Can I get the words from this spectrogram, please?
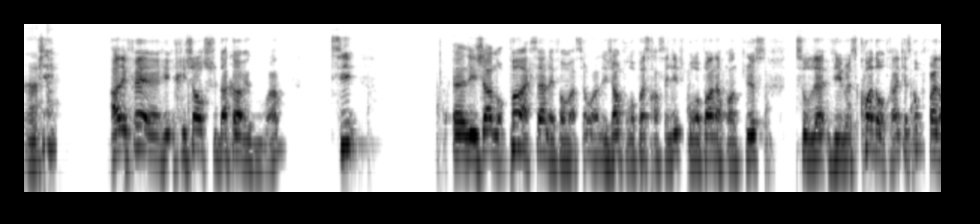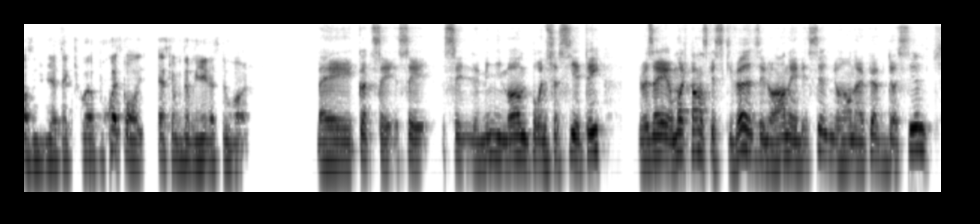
Hein? En effet, Ri- Richard, je suis d'accord avec vous. Hein. Si euh, les gens n'ont pas accès à l'information, hein, les gens ne pourront pas se renseigner et ne pourront pas en apprendre plus sur le virus. Quoi d'autre? hein? Qu'est-ce qu'on peut faire dans une bibliothèque? Quoi- Pourquoi est-ce, qu'on, est-ce que vous devriez rester ouvert? Ben, écoute, c'est, c'est, c'est le minimum pour une société. Je veux dire, moi, je pense que ce qu'ils veulent, c'est nous rendre imbéciles, nous rendre un peuple docile qui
